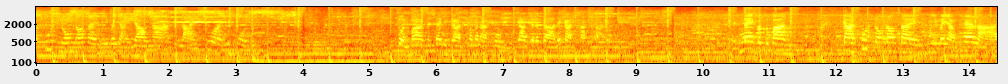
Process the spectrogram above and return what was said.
การพูดโน้มน้าวใจมีมาอย่างยาวนานหลายชั่วอายุคน ส่วนมากจะใช้ในการคมนาคมการเจรจาและการค้าขาย ในปัจจุบันการพูดโน้มน้าวใจมีมาอย่างแพร่หลาย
